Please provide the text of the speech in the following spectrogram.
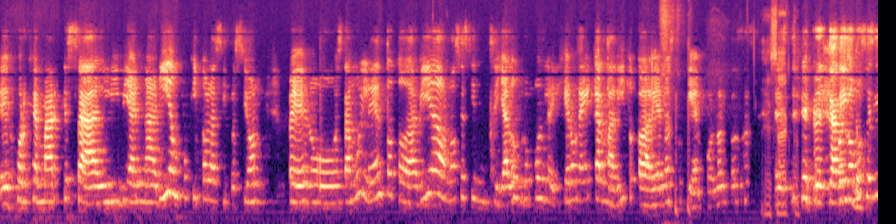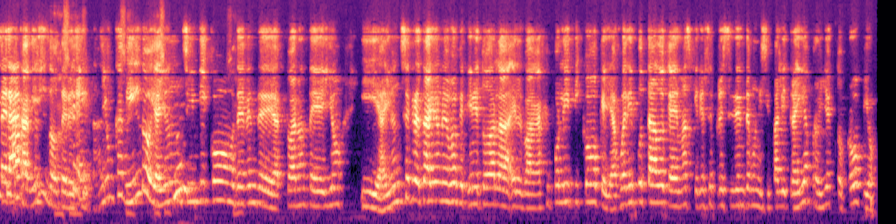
eh, Jorge Márquez alivianaría un poquito la situación, pero está muy lento todavía, o no sé si, si ya los grupos le dijeron, hey, calmadito, todavía no es tu tiempo, ¿no? Entonces, Exacto. Este, el pues, cabildo, vamos a esperar. cabildo, Teresita. Hay un cabildo y hay un síndico, deben de actuar ante ello y hay un secretario nuevo que tiene todo el bagaje político, que ya fue diputado, que además quería ser presidente municipal y traía proyecto propio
